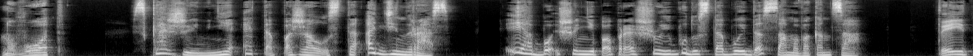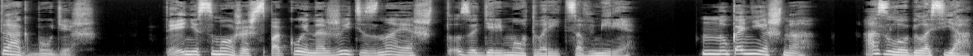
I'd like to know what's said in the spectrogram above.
Ну вот. Скажи мне это, пожалуйста, один раз. Я больше не попрошу и буду с тобой до самого конца. Ты и так будешь. Ты не сможешь спокойно жить, зная, что за дерьмо творится в мире. Ну, конечно, – озлобилась я.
